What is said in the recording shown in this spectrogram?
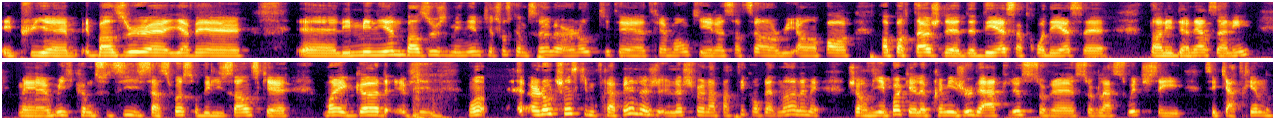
Et puis euh, Bowser, euh, il y avait euh, les Minions, Bowser's Minions, quelque chose comme ça. un autre qui était très bon, qui est ressorti en, en, en portage de, DS à 3DS euh, dans les dernières années. Mais euh, oui, comme tu dis, il s'assoit sur des licences que, my God, et puis, moi, une autre chose qui me frappait, là je, là, je fais un aparté complètement, là, mais je reviens pas que le premier jeu de Atlus sur, sur la Switch, c'est Catherine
